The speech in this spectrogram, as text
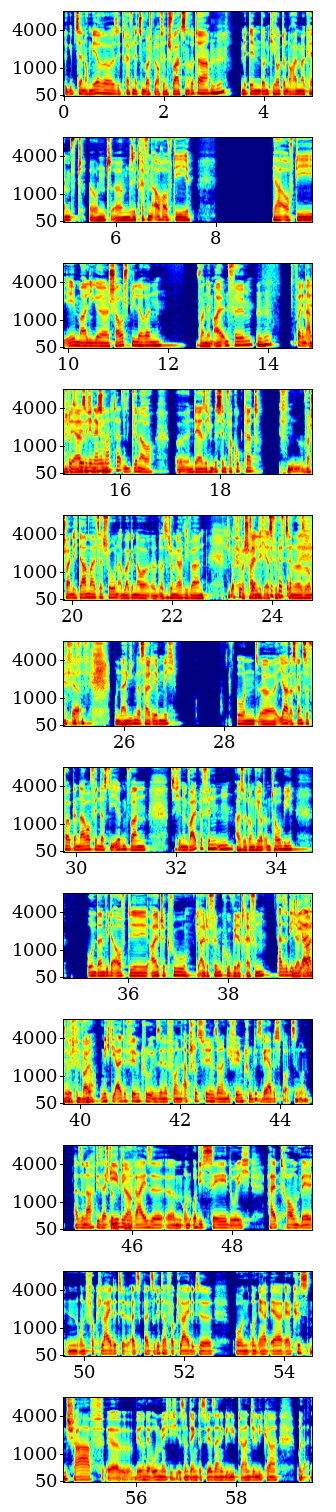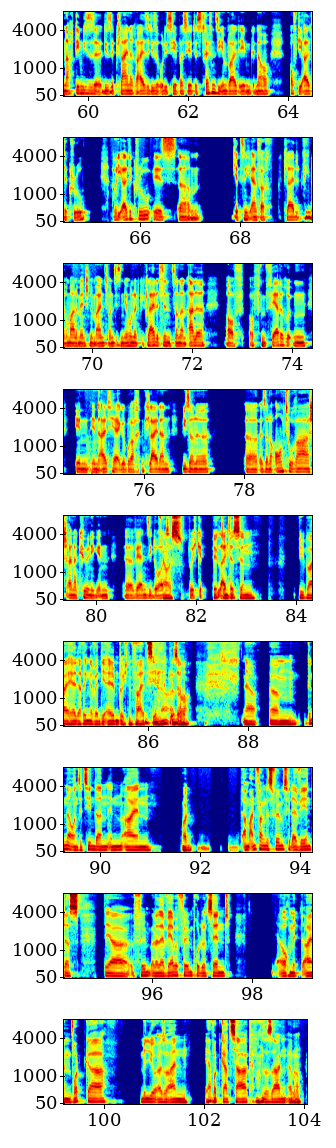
gibt es ja noch mehrere. Sie treffen ja zum Beispiel auf den Schwarzen Ritter, mhm. mit dem Don Quixote noch einmal kämpft. Und ähm, sie treffen auch auf die, ja, auf die ehemalige Schauspielerin von dem alten Film. Mhm. Von dem Abschlussfilm, den er bisschen, gemacht hat. Genau, äh, in der er sich ein bisschen verguckt hat. Wahrscheinlich damals ja schon, aber genau, du hast ja schon gedacht, die waren die war wahrscheinlich erst 15 oder so. Ja. Und dann ging das halt eben nicht. Und äh, ja, das Ganze folgt dann darauf hin, dass die irgendwann sich in einem Wald befinden, also Don Quixote und Toby, und dann wieder auf die alte Crew, die alte Filmcrew wieder treffen. Also nicht die, die alte, durch den Wald. Genau, nicht die alte Filmcrew im Sinne von Abschlussfilm, sondern die Filmcrew des Werbespots nun. Also nach dieser Stimmt, ewigen ja. Reise ähm, und Odyssee durch Halbtraumwelten und verkleidete, als, als Ritter verkleidete und, und er, er, er küsst ein Schaf, äh, während er ohnmächtig ist und denkt, es wäre seine geliebte Angelika. Und nachdem diese, diese kleine Reise, diese Odyssee passiert ist, treffen sie im Wald eben genau auf die alte Crew. Aber die alte Crew ist ähm, jetzt nicht einfach gekleidet, wie normale Menschen im 21. Jahrhundert gekleidet sind, sondern alle auf, auf dem Pferderücken in, in althergebrachten Kleidern, wie so eine, äh, so eine Entourage einer Königin, äh, werden sie dort ja, durchgeleitet. Wirkt ein bisschen wie bei Herr der Ringe, wenn die Elben durch den Wald ziehen. Ne? genau. Also, ja, ähm, genau. Und sie ziehen dann in ein. Am Anfang des Films wird erwähnt, dass der Film oder der Werbefilmproduzent auch mit einem Wodka Million, also ein ja, Wodka-Zar, kann man so sagen, genau.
